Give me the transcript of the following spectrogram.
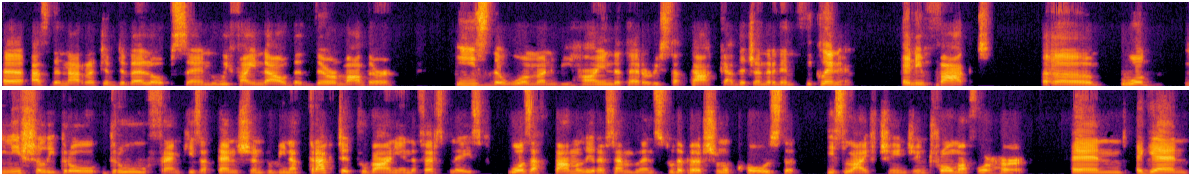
uh, as the narrative develops, and we find out that their mother is the woman behind the terrorist attack at the gender identity clinic. And in fact, uh, what initially drew, drew Frankie's attention to being attracted to Vanya in the first place was a family resemblance to the person who caused this life changing trauma for her. And again,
